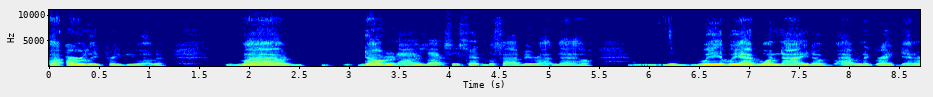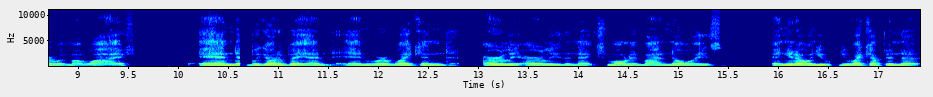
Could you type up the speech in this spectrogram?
a early preview of it my daughter and I, who's actually sitting beside me right now, we we had one night of having a great dinner with my wife, and we go to bed and we're awakened early, early the next morning by noise. And you know when you you wake up in the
